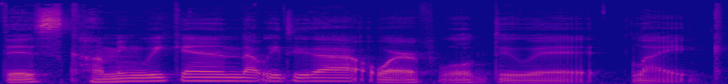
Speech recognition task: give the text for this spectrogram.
this coming weekend that we do that, or if we'll do it like,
